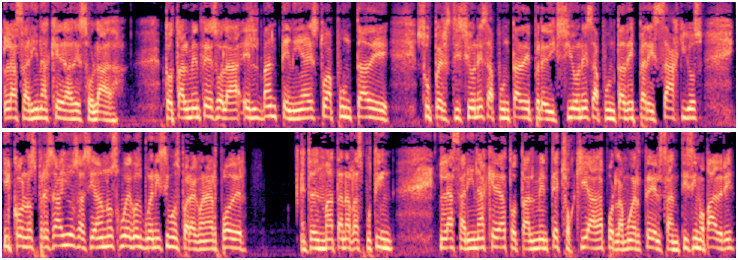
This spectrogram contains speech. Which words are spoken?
La zarina queda desolada totalmente desolada. Él mantenía esto a punta de supersticiones, a punta de predicciones, a punta de presagios, y con los presagios hacía unos juegos buenísimos para ganar poder. Entonces matan a Rasputín, la zarina queda totalmente choqueada por la muerte del Santísimo Padre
